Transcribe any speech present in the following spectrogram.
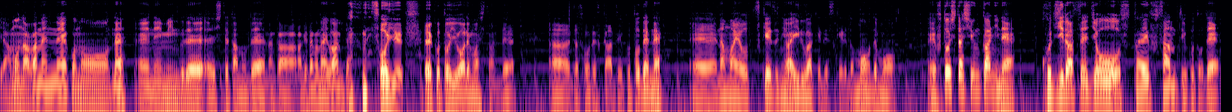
いやもう長年ねこのね、えー、ネーミングで、えー、してたのでなんかあげたくないわみたいなそういう、えー、ことを言われましたんであじゃあそうですかということでね、え名前を付けずにはいるわけですけれどもでもえー、ふとした瞬間にねこじらせ女王スタイフさんということで、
